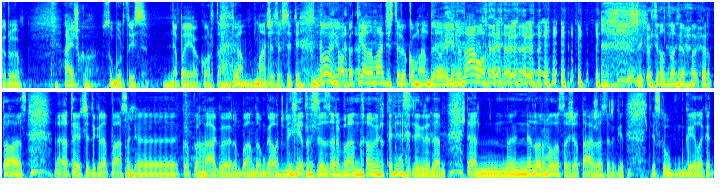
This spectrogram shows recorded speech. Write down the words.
ir aišku, su burtais nepaėjo kortą. Kam? Manchester City? Nu jo, bet vieną Manchesterio komandą eliminavo. tai kodėl to nepakartos? Na taip, čia tikra pasaka. Kopenhago ir bandom gauti bilietus, vis dar bandom ir tai tikrai ten, ten nu, nenormalus ažiotažas ir tai skau, gaila, kad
